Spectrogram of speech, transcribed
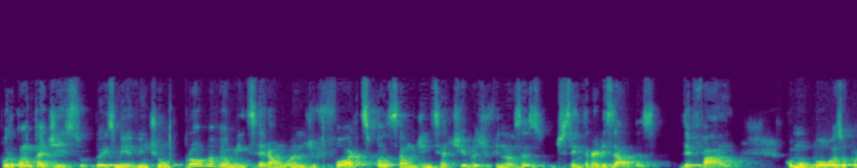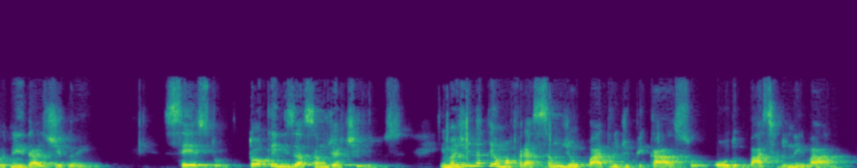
Por conta disso, 2021 provavelmente será um ano de forte expansão de iniciativas de finanças descentralizadas, DeFi, como boas oportunidades de ganho. Sexto, tokenização de ativos. Imagina ter uma fração de um quadro de Picasso ou do passe do Neymar.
